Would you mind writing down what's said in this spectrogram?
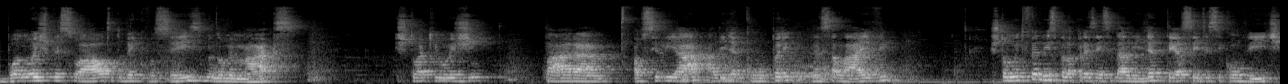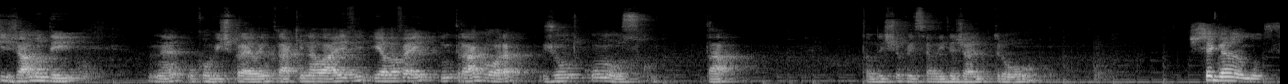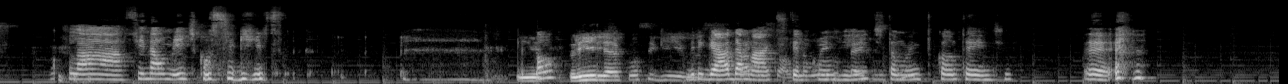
Boa noite, pessoal. Tudo bem com vocês? Meu nome é Max. Estou aqui hoje para auxiliar a Lilia Cooper nessa live. Estou muito feliz pela presença da Lilia, ter aceito esse convite. Já mandei né, o convite para ela entrar aqui na live e ela vai entrar agora junto conosco, tá? Então deixa eu ver se a Lilia já entrou. Chegamos. Lá, finalmente conseguimos. E, Lília, conseguimos. Obrigada, tá, Max, pessoal, pelo convite. Estou muito contente. É.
